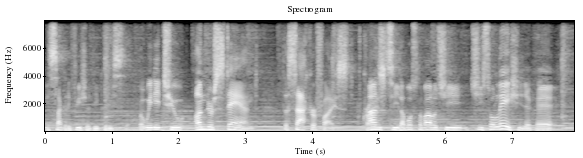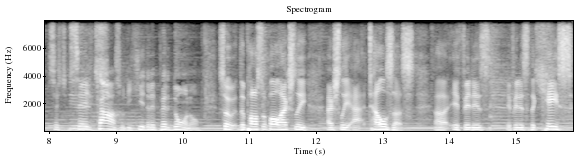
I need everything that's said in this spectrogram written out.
il sacrificio di Cristo. but we need to understand the sacrifice. Anzi, l'Apostolo Paolo ci, ci sollecita che se, se è il caso di chiedere perdono, So the Apostle Paul actually actually uh, tells us uh, if it is if it is the case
